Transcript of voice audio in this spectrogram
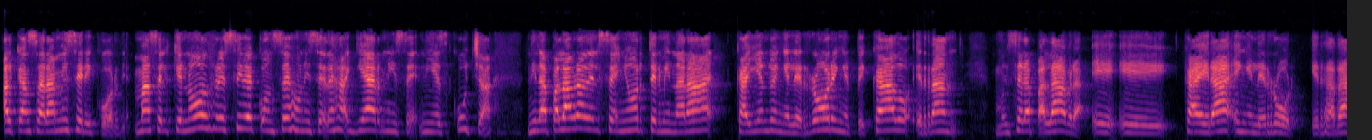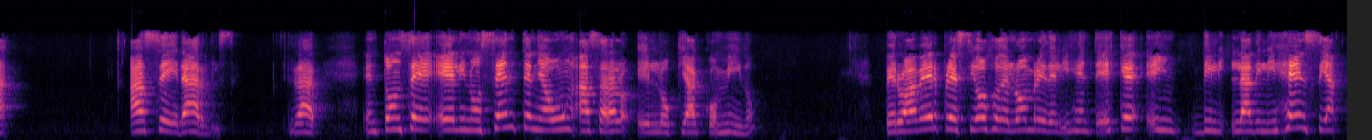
alcanzará misericordia. Mas el que no recibe consejo, ni se deja guiar, ni, se, ni escucha, ni la palabra del Señor terminará cayendo en el error, en el pecado, errando. Como dice la palabra, eh, eh, caerá en el error, errará. Hace errar, dice. Errar. Entonces, el inocente ni aún asará lo, eh, lo que ha comido. Pero a ver, precioso del hombre diligente, es que la diligencia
